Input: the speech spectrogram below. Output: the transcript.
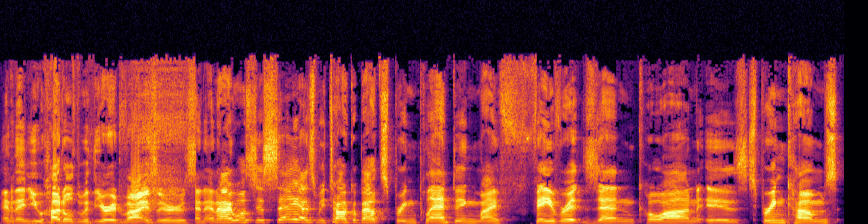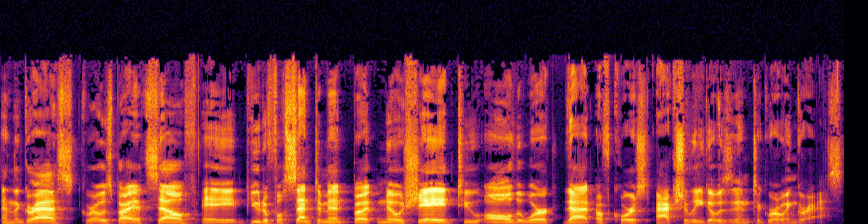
And then you huddled with your advisors. And, and I will just say, as we talk about spring planting, my favorite Zen koan is spring comes and the grass grows by itself. A beautiful sentiment, but no shade to all the work that, of course, actually goes into growing grass.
